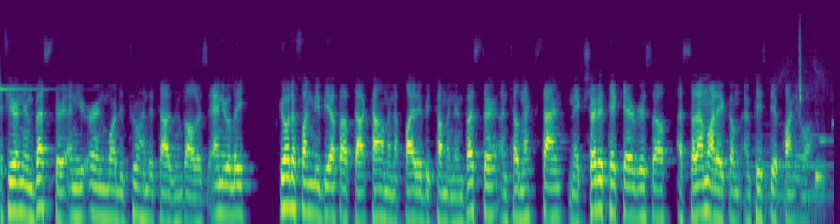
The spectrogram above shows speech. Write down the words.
If you're an investor and you earn more than $200,000 annually, go to fundmebff.com and apply to become an investor. Until next time, make sure to take care of yourself. Assalamu alaikum and peace be upon you all.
